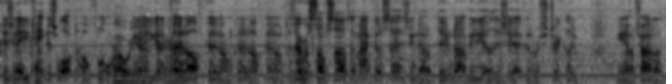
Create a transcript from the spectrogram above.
because you know you can't just walk the whole floor. Oh, You, yeah, know, you got to yeah. cut it off, cut it on, cut it off, cut it on. Because there was some stuff that Matco says, you know, do not video this yet because we're strictly, you know, trying to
